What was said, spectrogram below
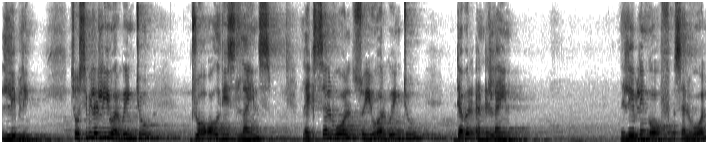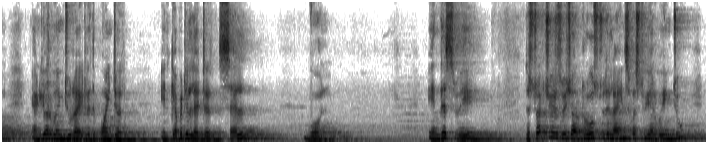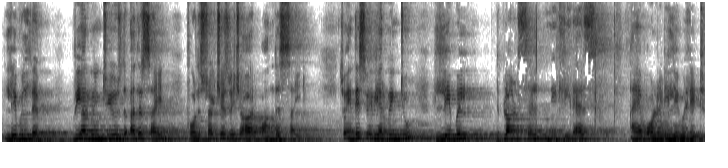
labeling. So similarly you are going to draw all these lines like cell wall. So you are going to double underline the labeling of cell wall. And you are going to write with the pointer in capital letter cell wall. In this way the structures which are close to the lines first we are going to label them we are going to use the other side for the structures which are on this side. So in this way we are going to label the plant cell neatly as I have already labeled it.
